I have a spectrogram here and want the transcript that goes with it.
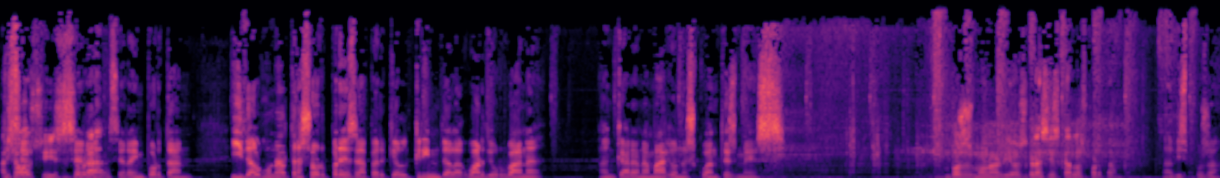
Això ser- sí, se serà, serà important. I d'alguna altra sorpresa, perquè el crim de la Guàrdia Urbana encara n'amaga unes quantes més. Em poses molt nerviós. Gràcies, Carles Porta. A disposar.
